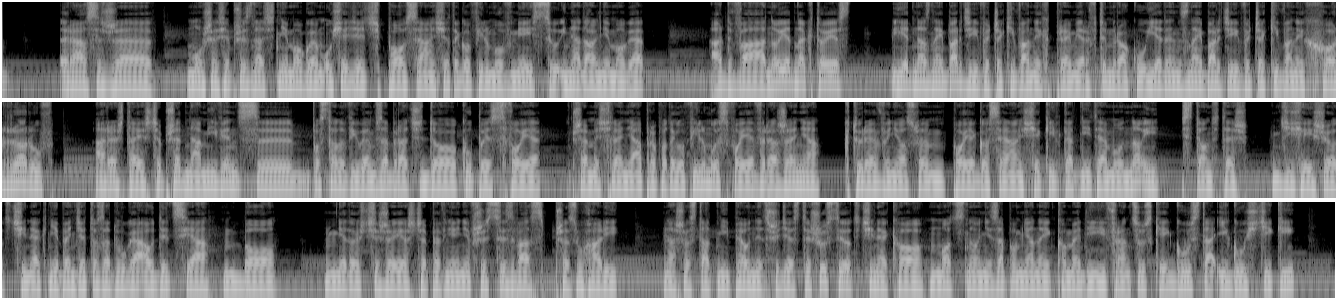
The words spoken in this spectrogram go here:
raz, że muszę się przyznać, nie mogłem usiedzieć po seansie tego filmu w miejscu i nadal nie mogę. A dwa, no jednak to jest jedna z najbardziej wyczekiwanych premier w tym roku, jeden z najbardziej wyczekiwanych horrorów, a reszta jeszcze przed nami, więc yy, postanowiłem zebrać do kupy swoje przemyślenia a propos tego filmu, swoje wrażenia, które wyniosłem po jego seansie kilka dni temu, no i stąd też dzisiejszy odcinek. Nie będzie to za długa audycja, bo nie dość, że jeszcze pewnie nie wszyscy z Was przesłuchali nasz ostatni pełny 36 odcinek o mocno niezapomnianej komedii francuskiej Gusta i Guściki,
